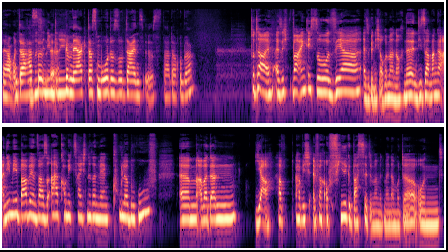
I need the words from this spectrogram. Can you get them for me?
Ja, und da hast du äh, gemerkt, dass Mode so deins ist, da darüber? Total. Also ich war eigentlich so sehr, also bin ich auch immer noch, ne, in dieser Manga-Anime-Bubble und war so, ah, Comiczeichnerin wäre ein cooler Beruf. Ähm, aber dann, ja, habe hab ich einfach auch viel gebastelt immer mit meiner Mutter und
